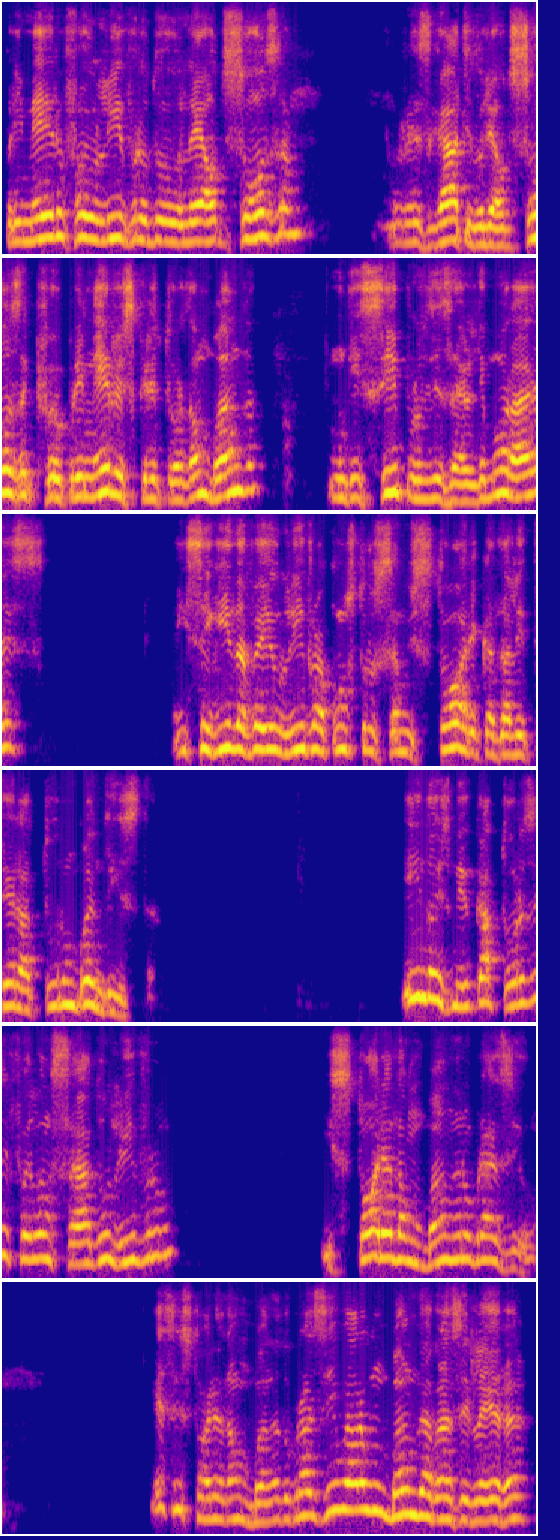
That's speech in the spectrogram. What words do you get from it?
Primeiro foi o livro do Leal de Souza, O Resgate do Leal de Souza, que foi o primeiro escritor da Umbanda, um discípulo de Zé de Moraes. Em seguida veio o livro A Construção Histórica da Literatura Umbandista. E em 2014 foi lançado o livro História da Umbanda no Brasil. Essa história da Umbanda do Brasil era uma Umbanda brasileira,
